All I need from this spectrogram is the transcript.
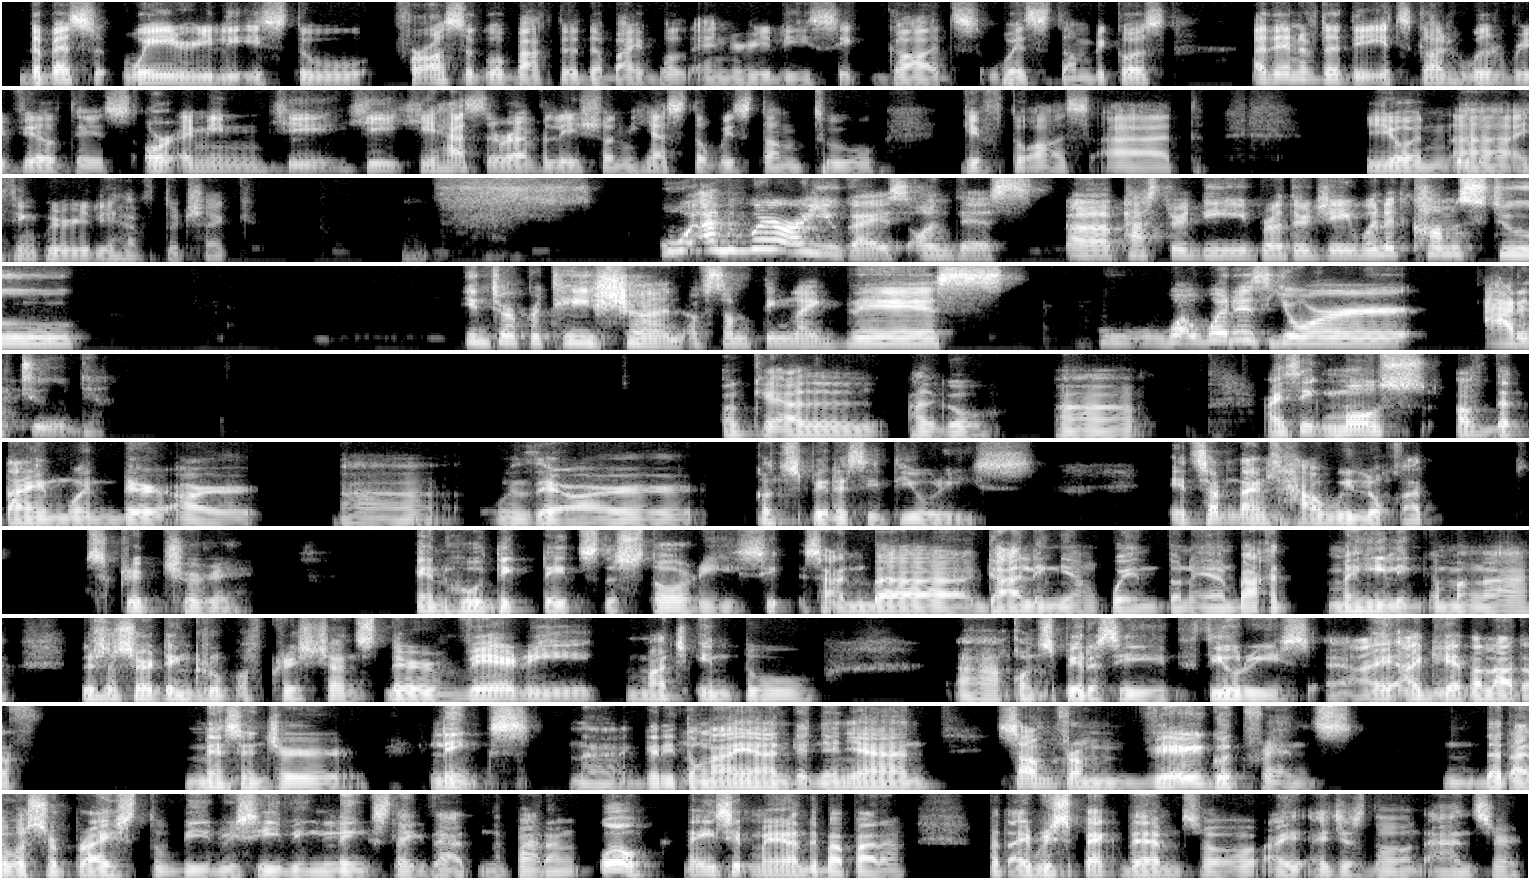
the best way really is to for us to go back to the Bible and really seek God's wisdom. Because at the end of the day it's God who will reveal this. Or I mean he he he has the revelation. He has the wisdom to give to us. At yun uh, I think we really have to check. I mean, where are you guys on this, uh, Pastor D, Brother J, when it comes to interpretation of something like this? What what is your attitude? Okay, I'll I'll go. Uh, I think most of the time when there are uh, when there are conspiracy theories, it's sometimes how we look at scripture eh. And who dictates the story. Si, saan ba galing yung kwento na yan? Bakit mahilig ang mga there's a certain group of Christians, they're very much into uh, conspiracy theories. I I get a lot of messenger links na ganito nga yan, ganyan yan. Some from very good friends that I was surprised to be receiving links like that na parang, oh, naisip mo yan, di ba? Parang, but I respect them, so I, I just don't answer.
